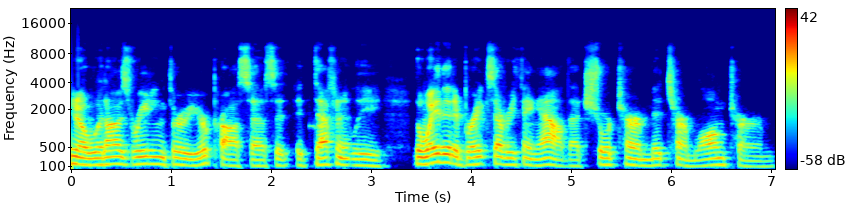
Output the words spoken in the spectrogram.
you know, when I was reading through your process, it, it definitely the way that it breaks everything out, that short term, midterm, long term,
